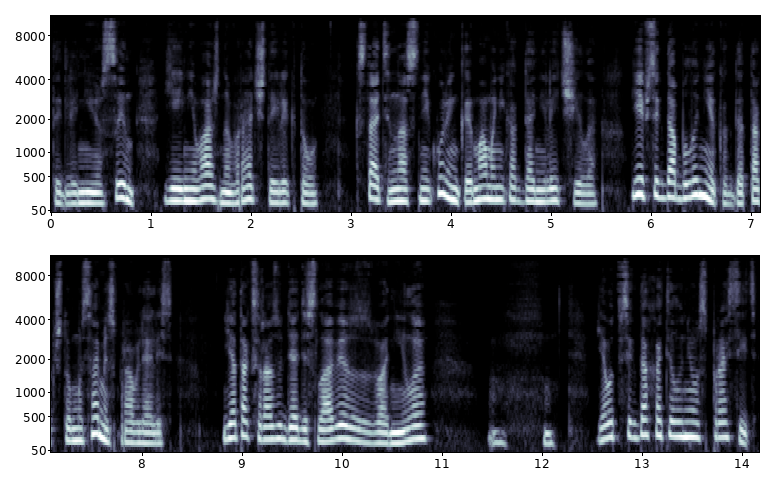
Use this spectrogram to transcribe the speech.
Ты для нее сын, ей не важно, врач ты или кто. Кстати, нас с Николенькой мама никогда не лечила. Ей всегда было некогда, так что мы сами справлялись. Я так сразу дяде Славе звонила. Я вот всегда хотел у него спросить,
